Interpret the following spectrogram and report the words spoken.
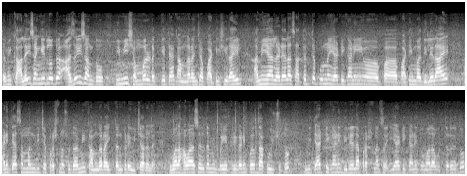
तर मी कालही सांगितलं होतं आजही सांगतो की मी शंभर टक्के त्या कामगारांच्या पाठीशी राहील. आम्ही या लढ्याला सातत्यपूर्ण या ठिकाणी पा पाठिंबा दिलेला आहे आणि त्यासंबंधीचे प्रश्नसुद्धा मी कामगार आयुक्तांकडे विचारलेला आहे. तुम्हाला हवा असेल तर मी एक ठिकाणी परत दाखवू इच्छितो. मी त्या ठिकाणी दिलेल्या प्रश्नाचं या ठिकाणी तुम्हाला उत्तर देतो.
